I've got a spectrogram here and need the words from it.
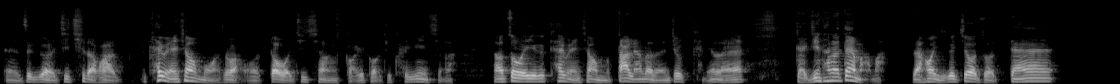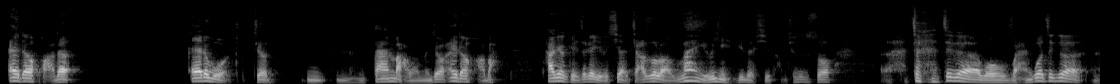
呃，这个机器的话，开源项目是吧？我到我机器上搞一搞就可以运行了。然后作为一个开源项目，大量的人就肯定来改进它的代码嘛。然后一个叫做丹爱德华的 Edward，叫嗯嗯丹吧，我们叫爱德华吧。他就给这个游戏啊加入了万有引力的系统，就是说，呃，这个这个我玩过这个呃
